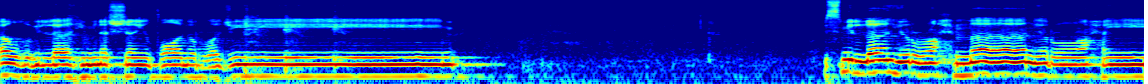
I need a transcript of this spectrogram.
أعوذ بالله من الشيطان الرجيم. بسم الله الرحمن الرحيم.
